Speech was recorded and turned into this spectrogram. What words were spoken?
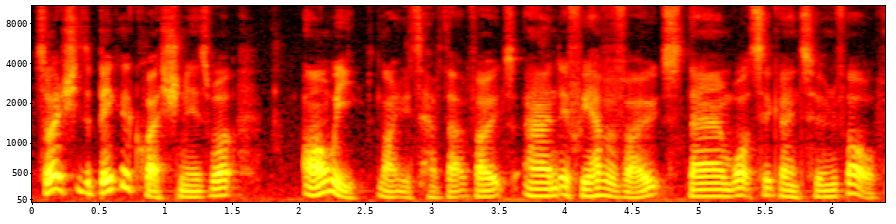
So actually, the bigger question is, well, are we likely to have that vote? And if we have a vote, then what's it going to involve?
